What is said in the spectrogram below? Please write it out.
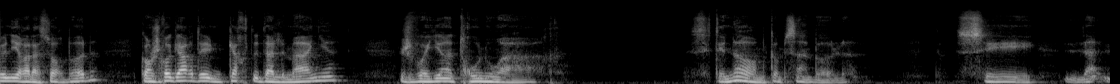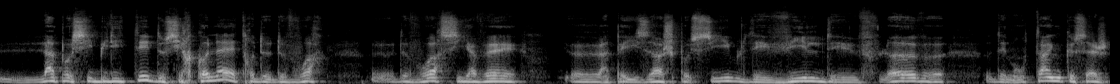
venir à la Sorbonne, quand je regardais une carte d'Allemagne, je voyais un trou noir. C'est énorme comme symbole. C'est l'impossibilité de s'y reconnaître, de, voir, de voir s'il y avait euh, un paysage possible, des villes, des fleuves, des montagnes, que sais-je.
